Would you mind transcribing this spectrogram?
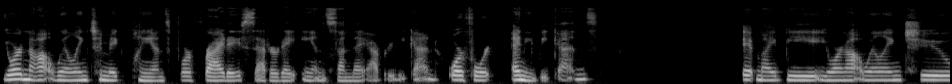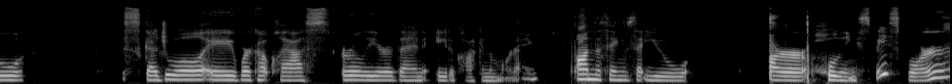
you're not willing to make plans for Friday, Saturday, and Sunday every weekend or for any weekends. It might be you're not willing to schedule a workout class earlier than eight o'clock in the morning. On the things that you are holding space for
